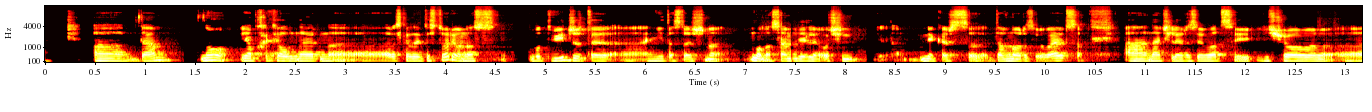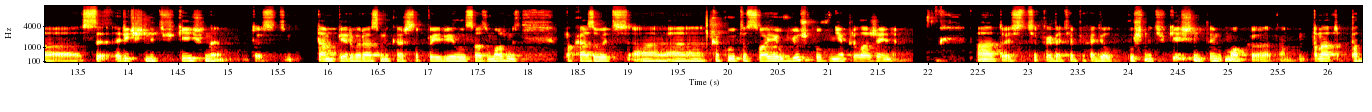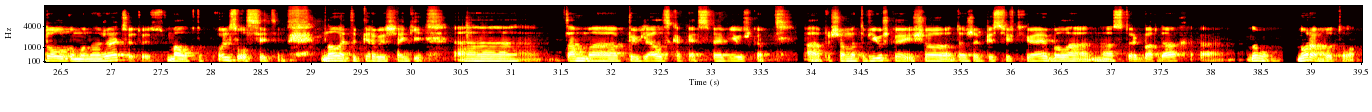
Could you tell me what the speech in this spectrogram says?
А, да, ну, я бы хотел, наверное, рассказать историю. У нас вот виджеты, они достаточно, ну, на самом деле, очень, мне кажется, давно развиваются, а начали развиваться еще э, с Rich Notification, то есть там первый раз, мне кажется, появилась возможность показывать э, какую-то свою вьюшку вне приложения. А, то есть, когда тебе приходил push notification, ты мог а, там, по, по долгому нажатию, то есть мало кто пользовался этим, но это первые шаги. А, там а, появлялась какая-то своя вьюшка. А, причем эта вьюшка еще даже без SwiftUI была на сторибордах, а, ну, но работала.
